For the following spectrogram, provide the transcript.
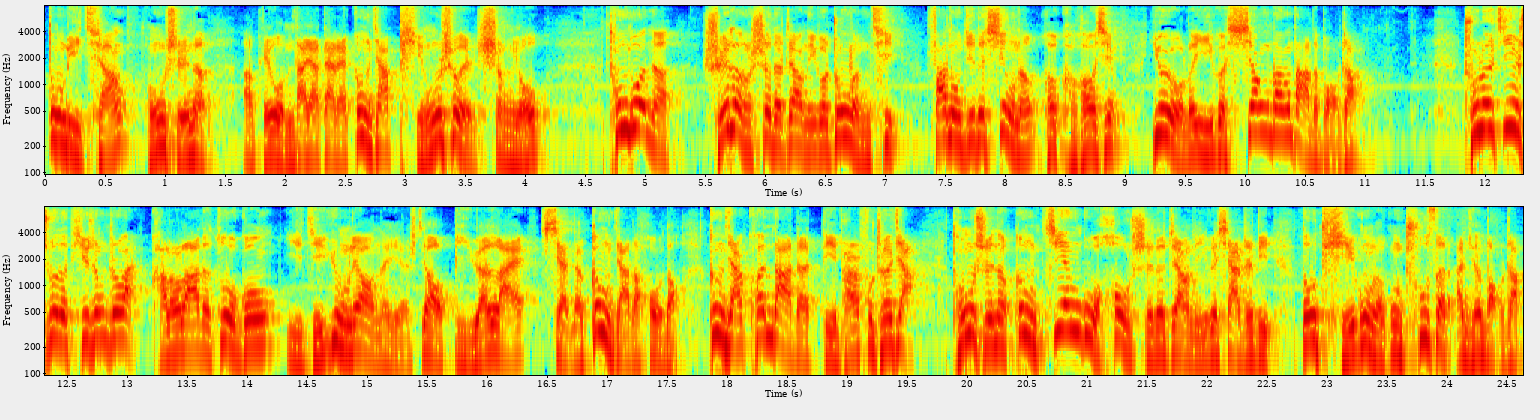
动力强，同时呢。啊，给我们大家带来更加平顺、省油。通过呢水冷式的这样的一个中冷器，发动机的性能和可靠性又有了一个相当大的保障。除了技术的提升之外，卡罗拉的做工以及用料呢，也是要比原来显得更加的厚道，更加宽大的底盘副车架。同时呢，更坚固厚实的这样的一个下支臂，都提供了更出色的安全保障。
